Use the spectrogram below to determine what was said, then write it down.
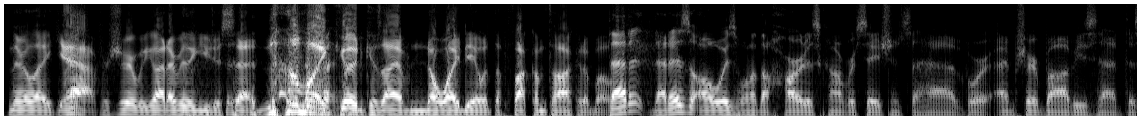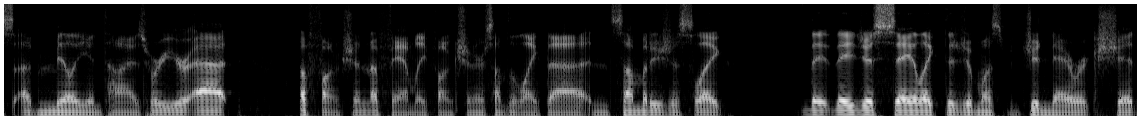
And they're like, yeah, for sure, we got everything you just said. And I'm like, good, because I have no idea what the fuck I'm talking about. That is, that is always one of the hardest conversations to have. Where I'm sure Bobby's had this a million times, where you're at a function, a family function, or something like that, and somebody's just like, they they just say like the most generic shit,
